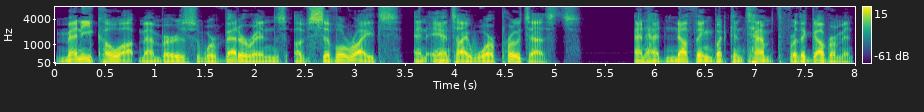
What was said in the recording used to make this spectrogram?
Many co op members were veterans of civil rights and anti war protests and had nothing but contempt for the government.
